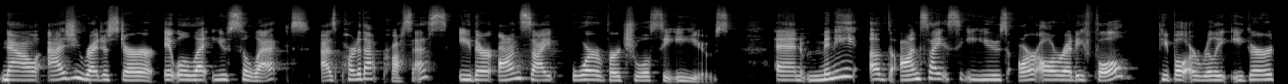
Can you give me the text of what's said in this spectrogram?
Now, as you register, it will let you select as part of that process, either on site or virtual CEUs. And many of the on site CEUs are already full. People are really eager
